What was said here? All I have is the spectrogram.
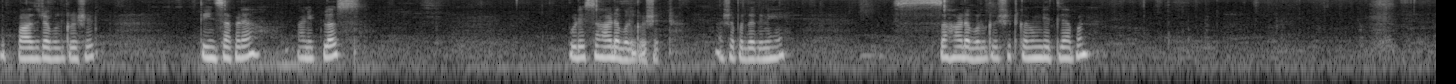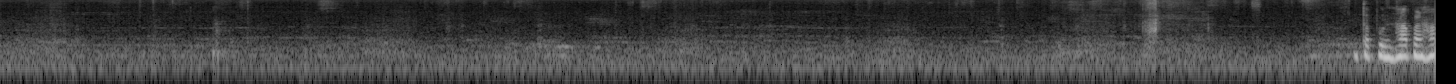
हे पाच डबल क्रोशेट तीन साकड्या आणि प्लस पुढे सहा डबल क्रोशेट अशा पद्धतीने हे सहा डबल क्रोशेट करून घेतले आपण. पुन्हा आपण हा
